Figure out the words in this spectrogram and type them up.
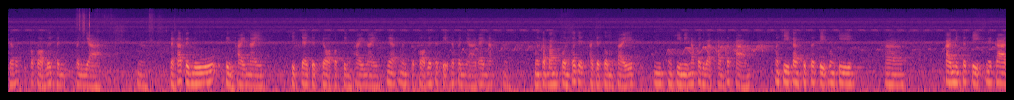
แล้วประกอบด้วยปัญญา แต่ถ้าไปรู้สิ่งภายใน จิตใจจดจ่อกับสิ่งภายใน เนี่ยมันประกอบด้วยสติและปัญญาได้นะเหมือนกับบางคนก็จะอาจจะสงสัยบางทีมีนักปฏิบัติธรรมก็ถามบางทีการฝึกสติบางทีการมีสติในการ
